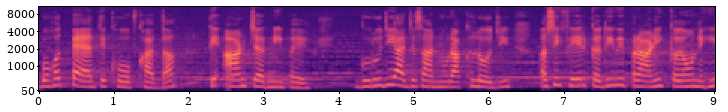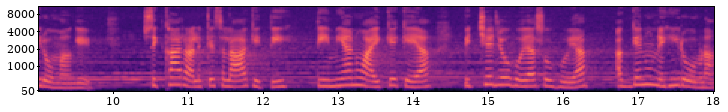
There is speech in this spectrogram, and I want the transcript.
ਬਹੁਤ ਭੈ ਤੇ ਖੋਫ ਖਾਦਾ ਤੇ ਆਣ ਚਰਨੀ ਪਏ। ਗੁਰੂ ਜੀ, ਅੱਜ ਸਾਨੂੰ ਰੱਖ ਲੋ ਜੀ, ਅਸੀਂ ਫੇਰ ਕਦੀ ਵੀ ਪ੍ਰਾਣੀ ਕਿਉਂ ਨਹੀਂ ਰੋਵਾਂਗੇ? ਸਿੱਖਾਂ ਰਲ ਕੇ ਸਲਾਹ ਕੀਤੀ ਤੀਮੀਆਂ ਨੂੰ ਆਈ ਕੇ ਕਿਹਾ, ਪਿੱਛੇ ਜੋ ਹੋਇਆ ਸੋ ਹੋਇਆ, ਅੱਗੇ ਨੂੰ ਨਹੀਂ ਰੋਵਣਾ।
